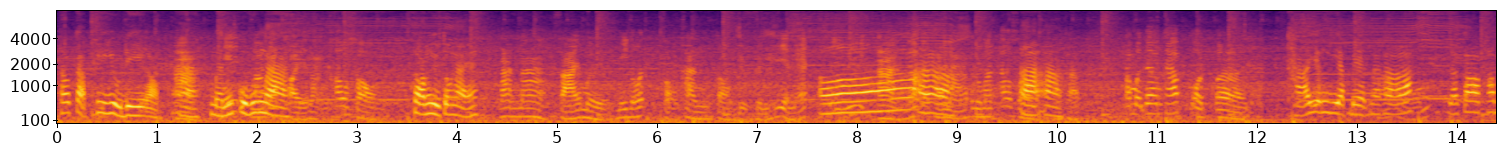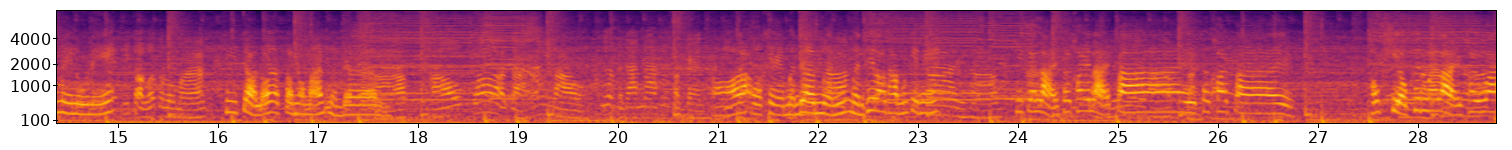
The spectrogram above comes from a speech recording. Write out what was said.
เท่ากับที่อยู่ดีก่อนอ่าเหมือนกูเพิ่งมา รจะถอยหลังเข้าซอง ซองอยู่ตรงไหน ด้านหน้าซ้ายมือมีรถสองคันจอดอยู่ถึงที่เห็นไหมอ๋ออ่าแล้วก็ถอยหลัอ่างอัตโนมัติเข้าซองอ่าอ่านะครับทำเหมือนเดิมครับกดเปิดขายังเหยียบเบรกนะคะ แล้วก็เข้าเมนูนี้ที่จอดรถอัตโนมัติที่จอดรถอัตโนมัติเหมือนเดิม ครับเขาก็จะให้เราเคลื่อนไปด้านหน้าเพื่อสแกนอ๋อ โอเค เหมือนเดิม เหมือน เหมือนที่เราทำเมื่อกี้นี้ ใช่ครับ ที่ก็ไหลค่อยๆไหลไป ค่อยๆไป เขาเขียวขึ้นมาไหลค่อยว่า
